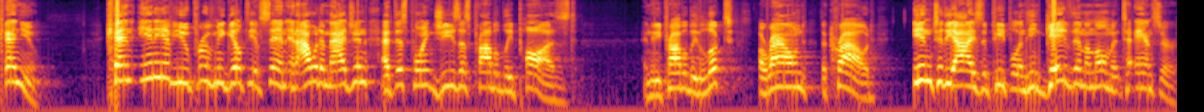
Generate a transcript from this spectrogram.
Can you? Can any of you prove me guilty of sin? And I would imagine at this point, Jesus probably paused. And he probably looked around the crowd into the eyes of people and he gave them a moment to answer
